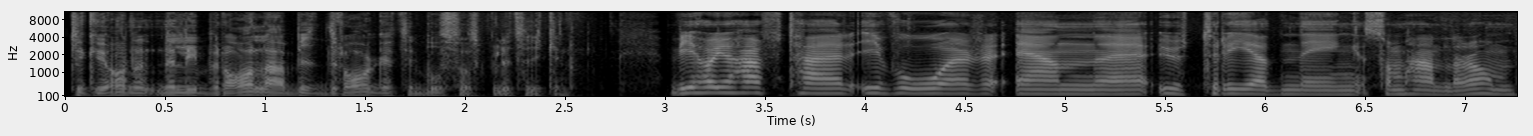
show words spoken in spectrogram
tycker jag, det liberala bidraget till bostadspolitiken. Vi har ju haft här i vår en eh, utredning som handlar om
